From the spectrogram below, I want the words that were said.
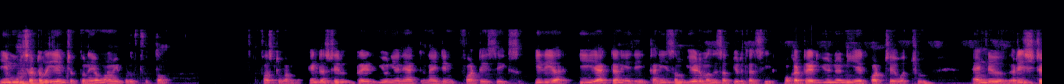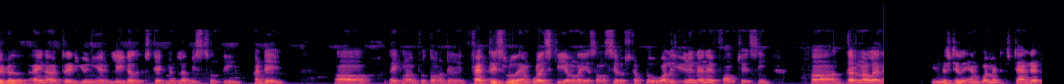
ఈ మూడు చట్టాలు ఏం చెప్తున్నాయో మనం ఇప్పుడు చూద్దాం. First one industrial trade union act nineteen forty six ఇది ఈ యాక్ట్ అనేది కనీసం ఏడు మంది సభ్యులు కలిసి ఒక ట్రేడ్ యూనియన్ని ఏర్పాటు చేయవచ్చు. అండ్ రిజిస్టర్డ్ అయిన ట్రేడ్ యూనియన్ లీగల్ స్టేట్మెంట్ లభిస్తుంది. అంటే లైక్ మనం చూద్దామంటే ఫ్యాక్టరీస్లో ఎంప్లాయీస్కి కి ఏమైనా సమస్యలు వచ్చినప్పుడు వాళ్ళు యూనియన్ అనేది ఫామ్ చేసి ధర్నాలు అనే industrial employment standard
